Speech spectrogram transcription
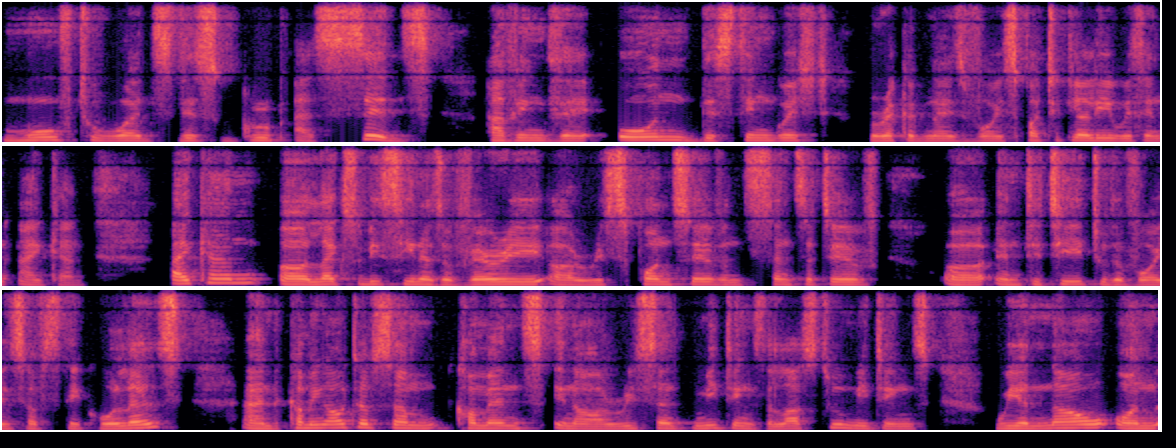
move towards this group as SIDS having their own distinguished recognized voice, particularly within ICANN. ICANN uh, likes to be seen as a very uh, responsive and sensitive uh, entity to the voice of stakeholders. And coming out of some comments in our recent meetings, the last two meetings, we are now on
